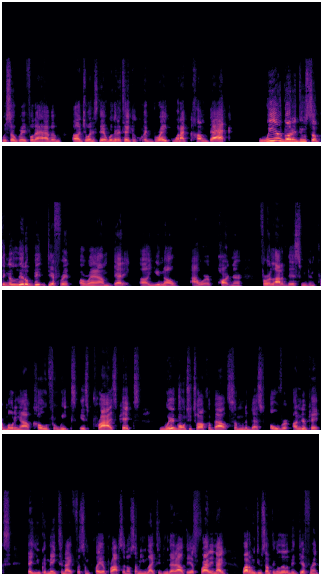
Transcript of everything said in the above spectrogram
We're so grateful to have him uh, join us there. We're going to take a quick break. When I come back, we are going to do something a little bit different around betting. Uh, you know, our partner for a lot of this, we've been promoting our code for weeks, is Prize Picks. We're going to talk about some of the best over under picks that you can make tonight for some player props. I know some of you like to do that out there. It's Friday night. Why don't we do something a little bit different?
